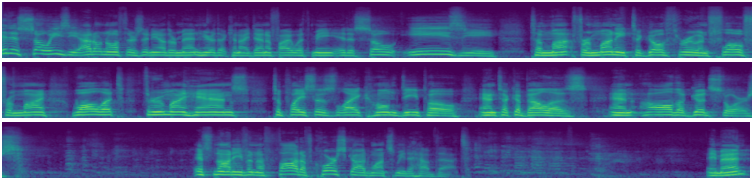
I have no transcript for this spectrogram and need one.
It is so easy. I don't know if there's any other men here that can identify with me. It is so easy to for money to go through and flow from my wallet through my hands to places like Home Depot and to Cabela's and all the good stores. It's not even a thought. Of course, God wants me to have that. Amen?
